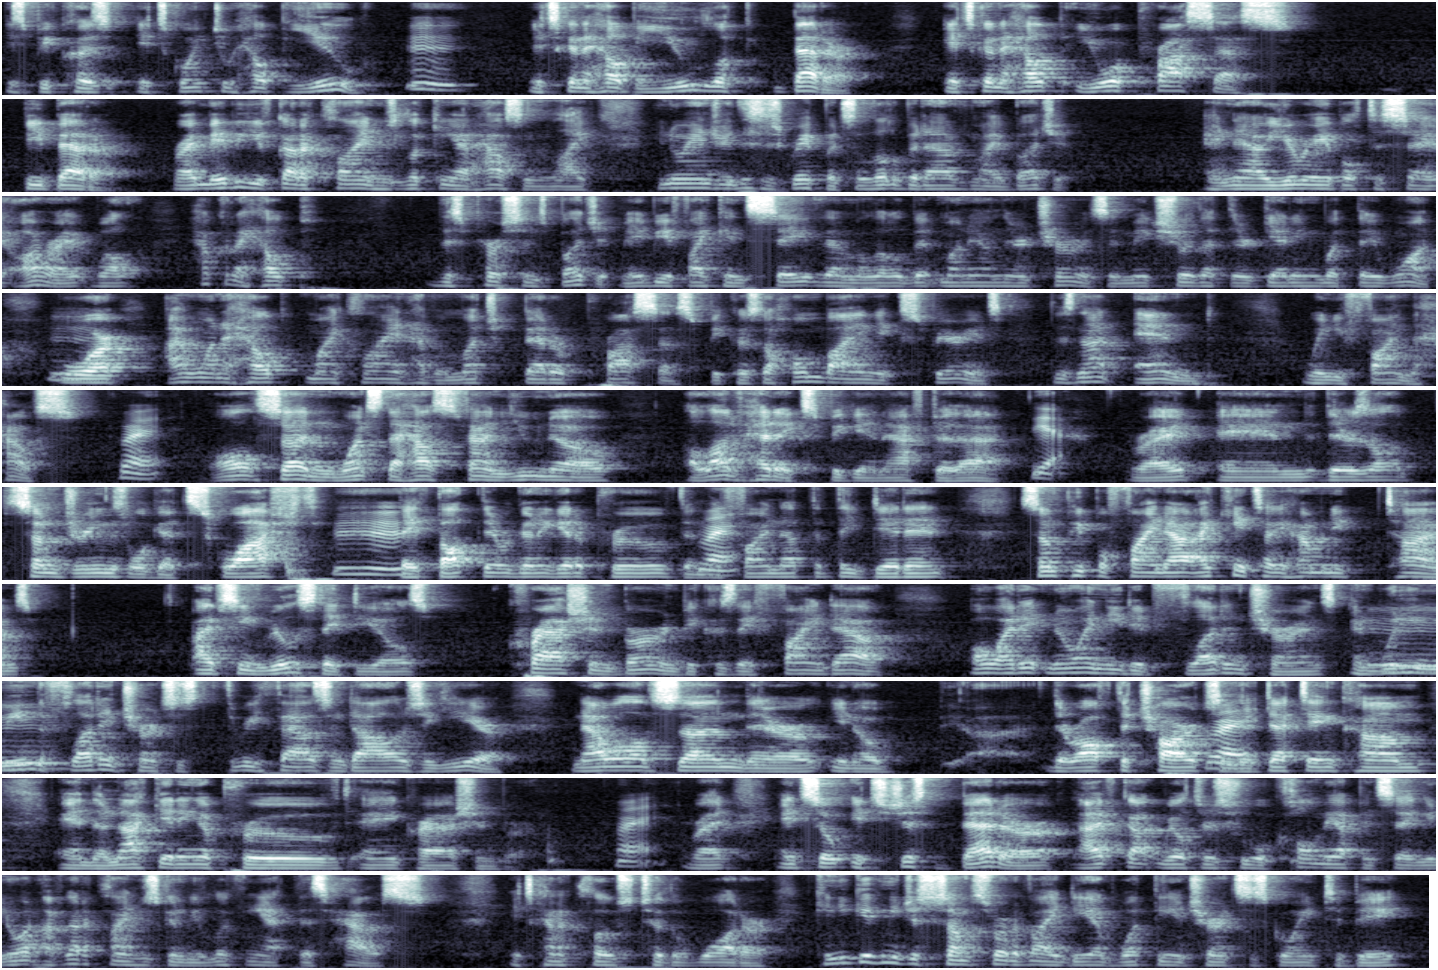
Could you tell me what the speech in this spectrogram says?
is because it's going to help you. Mm. It's going to help you look better. It's going to help your process be better, right? Maybe you've got a client who's looking at a house and they're like, you know, Andrew, this is great, but it's a little bit out of my budget. And now you're able to say, all right, well, how could I help this person's budget? Maybe if I can save them a little bit money on their insurance and make sure that they're getting what they want. Hmm. Or I want to help my client have a much better process because the home buying experience does not end when you find the house. Right. All of a sudden, once the house is found, you know a lot of headaches begin after that Yeah. Right? And there's a, some dreams will get squashed. hmm They thought they were going to get approved, and Right. they find out that they didn't. Some people find out. I can't tell you how many times I've seen real estate deals crash and burn because they find out. Oh, I didn't know I needed flood insurance. And what do you mean the Mm. flood insurance is three thousand dollars a year? Now all of a sudden they're you know uh, they're off the charts and their debt to income, and they're not getting approved and crash and burn Right. right? And so it's just better. I've got realtors who will call me up and say, you know what, I've got a client who's going to be looking at this house. It's kind of close to the water. Can you give me just some sort of idea of what the insurance is going to be?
